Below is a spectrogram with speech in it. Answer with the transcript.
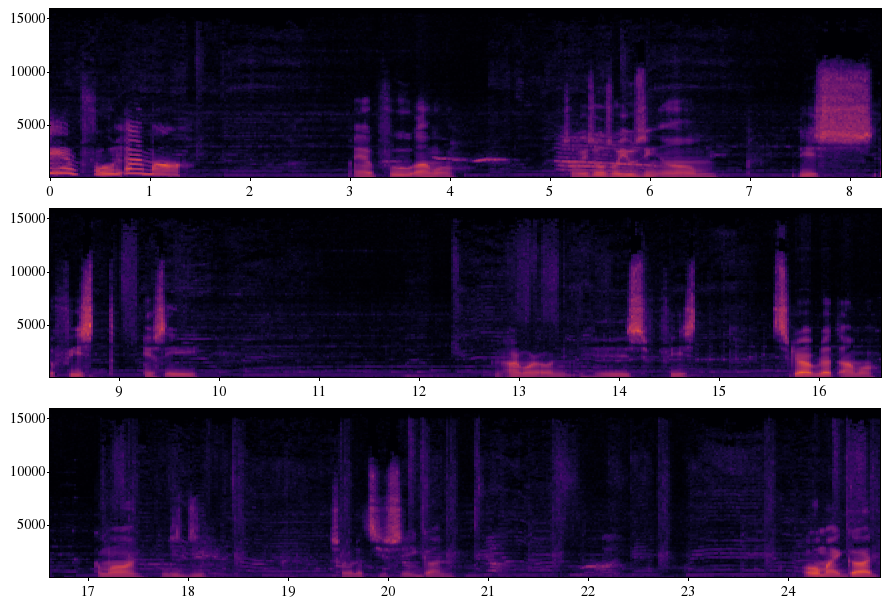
I have full ammo. I have full ammo. So he's also using um this the fist is a armor on his fist. Let's grab that ammo. Come on, GG. So let's use a gun. Oh my god.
